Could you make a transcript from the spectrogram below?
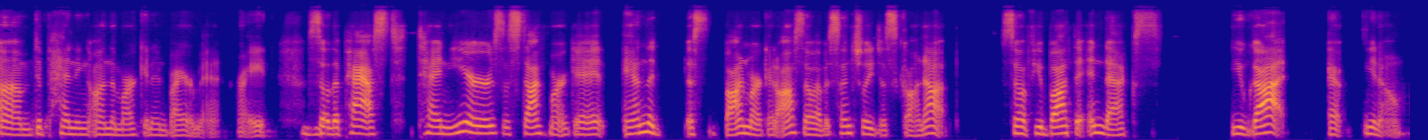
um, depending on the market environment right? Mm-hmm. so the past 10 years the stock market and the, bond market also have essentially just gone up. So if you bought the index you got eh, you know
